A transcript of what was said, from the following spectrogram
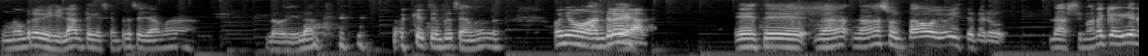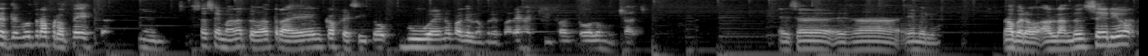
un nombre vigilante que siempre se llama los vigilantes. que siempre se llaman Coño, Andrés, este, me han, me soltado hoy, oíste, pero la semana que viene tengo otra protesta. Esa semana te voy a traer un cafecito bueno para que lo prepares aquí para todos los muchachos. Esa, esa Emily. No, pero hablando en serio,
